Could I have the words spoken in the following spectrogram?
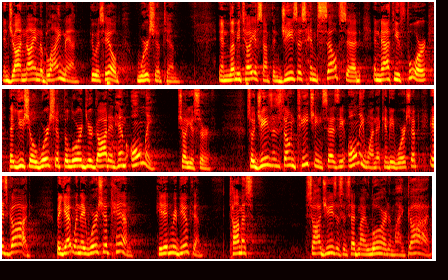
In John 9, the blind man who was healed worshiped him. And let me tell you something. Jesus himself said in Matthew 4 that you shall worship the Lord your God and him only shall you serve. So Jesus' own teaching says the only one that can be worshiped is God. But yet when they worshiped him, he didn't rebuke them. Thomas saw Jesus and said, My Lord and my God.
